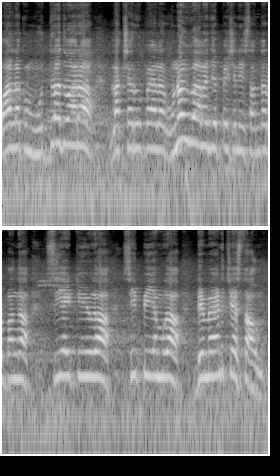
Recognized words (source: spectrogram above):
వాళ్ళకు ముద్ర ద్వారా లక్ష రూపాయల రుణం ఇవ్వాలని చెప్పేసి ఈ సందర్భంగా సిఐటియుగా సిపిఎంగా డిమాండ్ చేస్తా ఉన్నాం.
